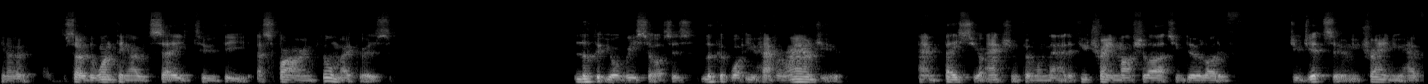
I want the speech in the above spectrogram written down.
you know. So the one thing I would say to the aspiring filmmaker is look at your resources, look at what you have around you, and base your action film on that. If you train martial arts, you do a lot of jujitsu, and you train, you have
